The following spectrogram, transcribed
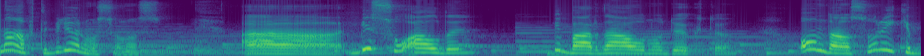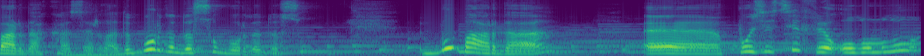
Ne yaptı biliyor musunuz? Bir su aldı, bir bardağa onu döktü. Ondan sonra iki bardak hazırladı. Burada da su, burada da su. Bu bardağa pozitif ve olumlu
